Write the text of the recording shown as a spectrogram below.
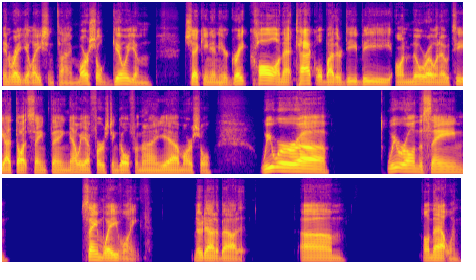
in regulation time. Marshall Gilliam checking in here. Great call on that tackle by their DB on Milroe and OT. I thought same thing. Now we have first and goal from the nine. Yeah, Marshall. We were uh, we were on the same same wavelength, no doubt about it. Um, on that one.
